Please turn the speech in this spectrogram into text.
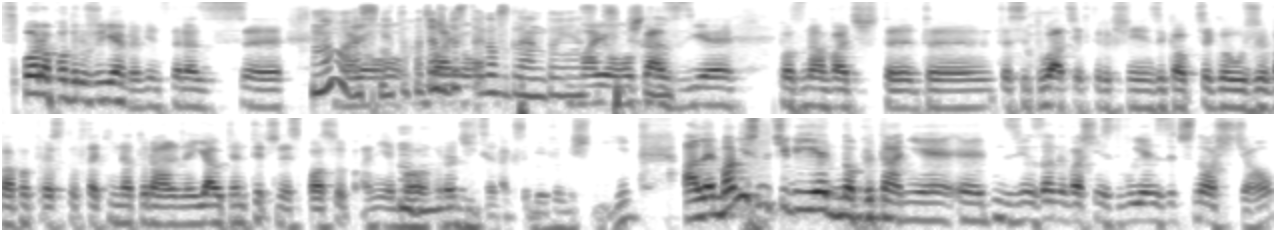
sporo podróżujemy, więc teraz e, No mają, właśnie, to chociażby mają, z tego względu mają okazję poznawać te, te, te sytuacje, w których się języka obcego używa po prostu w taki naturalny i autentyczny sposób, a nie bo mm. rodzice tak sobie wymyślili. Ale mam jeszcze do Ciebie jedno pytanie e, związane właśnie z dwujęzycznością.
